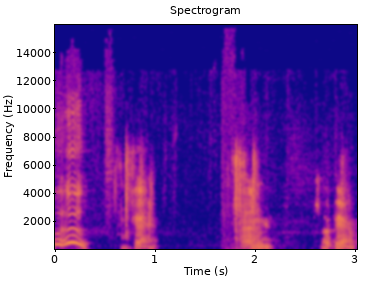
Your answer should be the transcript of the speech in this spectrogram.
Woohoo! Okay. And up here.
